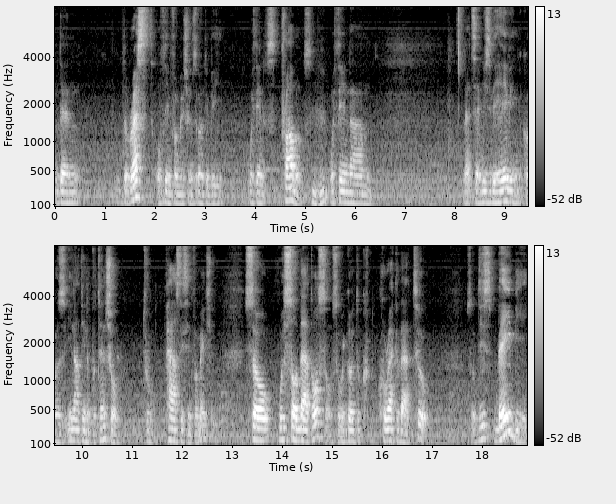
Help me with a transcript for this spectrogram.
then the rest of the information is going to be within problems, Mhm. within, um, let's say, misbehaving because you're not in a potential to pass this information. So we saw that also. So we're going to correct that too. So this baby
